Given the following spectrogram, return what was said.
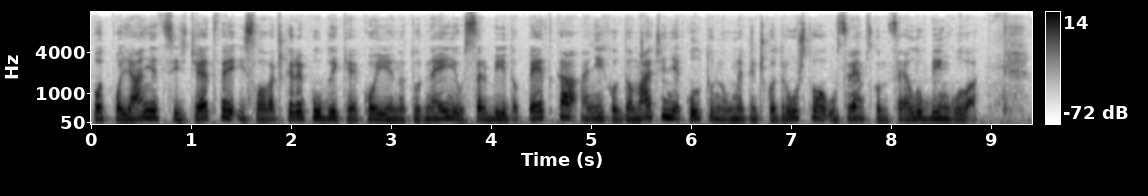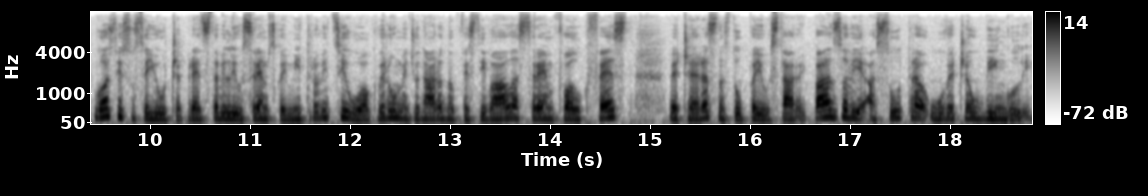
pod Poljanjec iz Đetve i Slovačke republike, koji je na turneji u Srbiji do petka, a njihov domaćin je kulturno-umetničko društvo u Sremskom celu Bingula. Gosti su se juče predstavili u Sremskoj Mitrovici u okviru Međunarodnog festivala Srem Folk Fest. Večeras nastupaju u Staroj Pazovi, a sutra uveče u Binguli.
